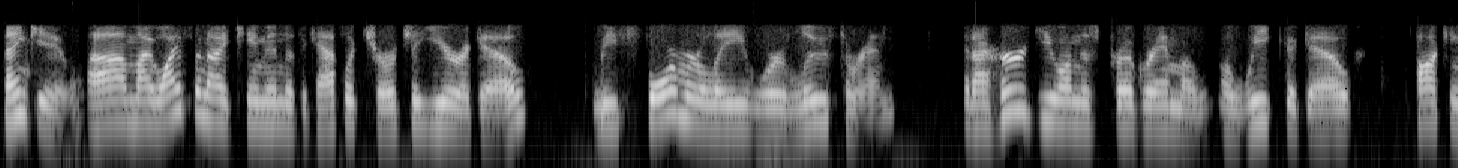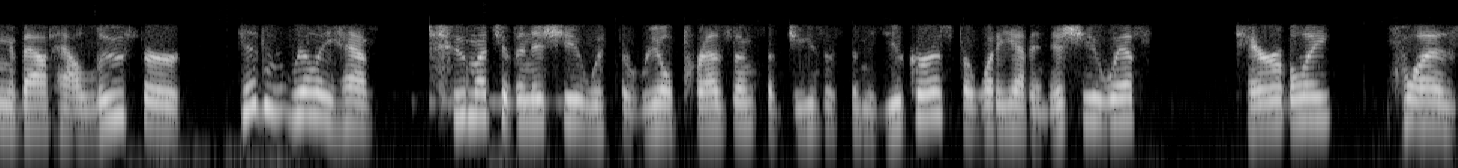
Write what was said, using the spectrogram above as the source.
Thank you. Uh, my wife and I came into the Catholic Church a year ago. We formerly were Lutheran. And I heard you on this program a, a week ago talking about how Luther didn't really have too much of an issue with the real presence of Jesus in the Eucharist, but what he had an issue with terribly was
